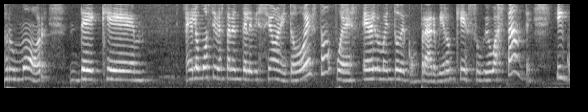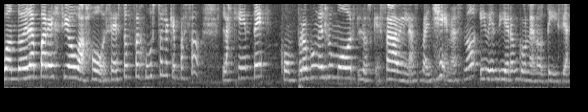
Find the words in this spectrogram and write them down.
rumor de que Elon Musk iba a estar en televisión y todo esto, pues era el momento de comprar. Vieron que subió bastante. Y cuando él apareció, bajó. O sea, esto fue justo lo que pasó. La gente compró con el rumor, los que saben, las ballenas, ¿no? Y vendieron con la noticia.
